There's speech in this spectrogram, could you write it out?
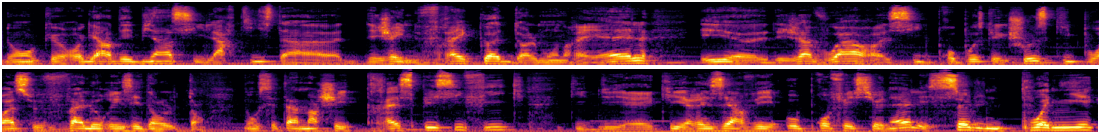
Donc regardez bien si l'artiste a déjà une vraie cote dans le monde réel et euh, déjà voir s'il propose quelque chose qui pourra se valoriser dans le temps. Donc c'est un marché très spécifique qui, est réservé aux professionnels et seule une poignée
